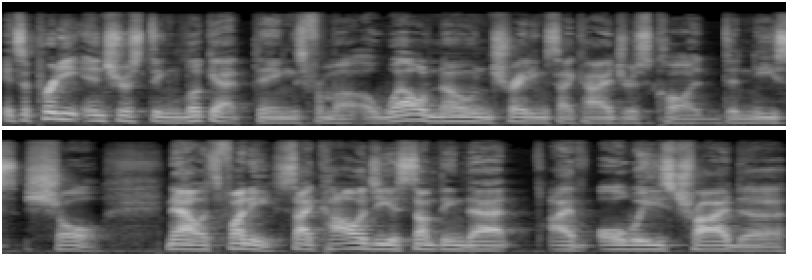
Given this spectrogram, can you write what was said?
it's a pretty interesting look at things from a, a well-known trading psychiatrist called Denise Shull. Now, it's funny, psychology is something that I've always tried to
